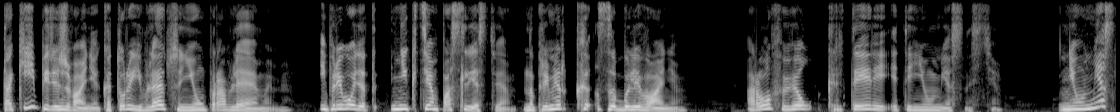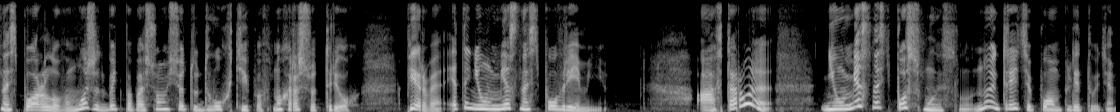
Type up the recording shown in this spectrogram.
такие переживания, которые являются неуправляемыми и приводят не к тем последствиям, например, к заболеванию. Орлов ввел критерий этой неуместности. Неуместность по Орлову может быть, по большому счету, двух типов, ну хорошо, трех. Первое – это неуместность по времени. А второе – неуместность по смыслу. Ну и третье – по амплитуде.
